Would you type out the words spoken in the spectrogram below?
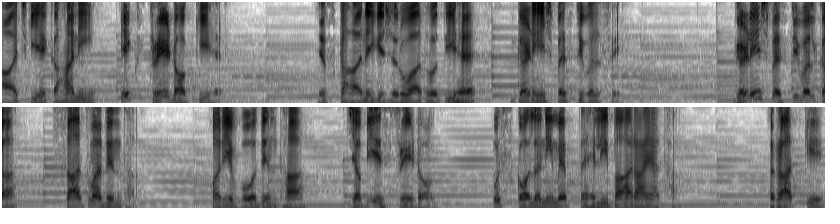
आज की ये कहानी एक स्ट्रे डॉग की है। इस कहानी की शुरुआत होती है गणेश फेस्टिवल से। गणेश फेस्टिवल का सातवां दिन था और ये वो दिन था जब ये स्ट्रे डॉग उस कॉलोनी में पहली बार आया था। रात के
